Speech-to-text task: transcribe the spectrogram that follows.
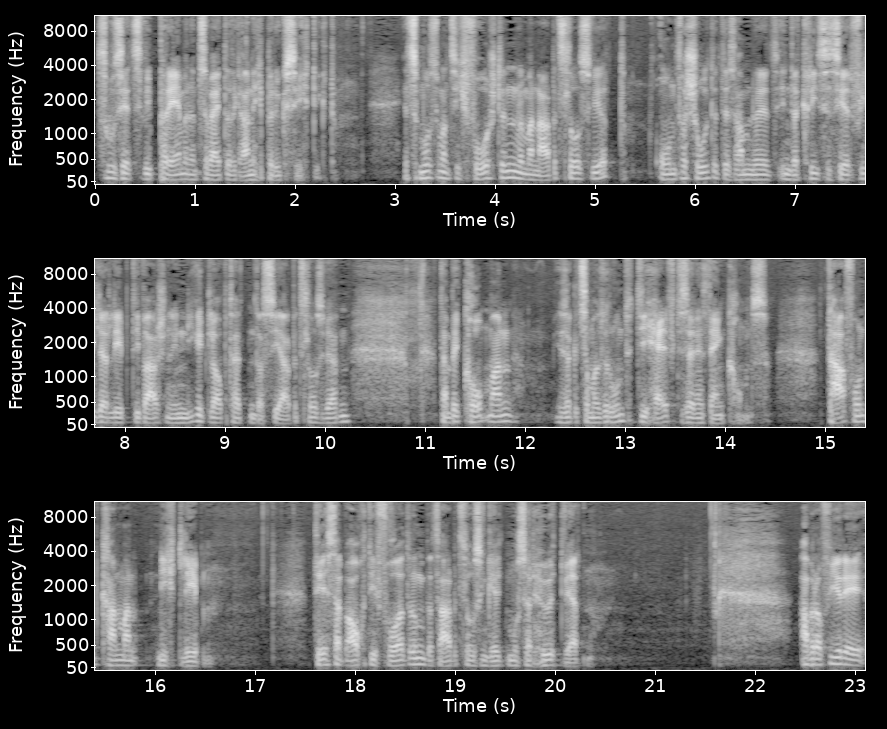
Zusätze wie Prämien und so weiter gar nicht berücksichtigt. Jetzt muss man sich vorstellen, wenn man arbeitslos wird, unverschuldet, das haben wir jetzt in der Krise sehr viel erlebt, die wahrscheinlich nie geglaubt hätten, dass sie arbeitslos werden, dann bekommt man, ich sage jetzt einmal rund die Hälfte seines Einkommens. Davon kann man nicht leben. Deshalb auch die Forderung, das Arbeitslosengeld muss erhöht werden. Aber auf Ihre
